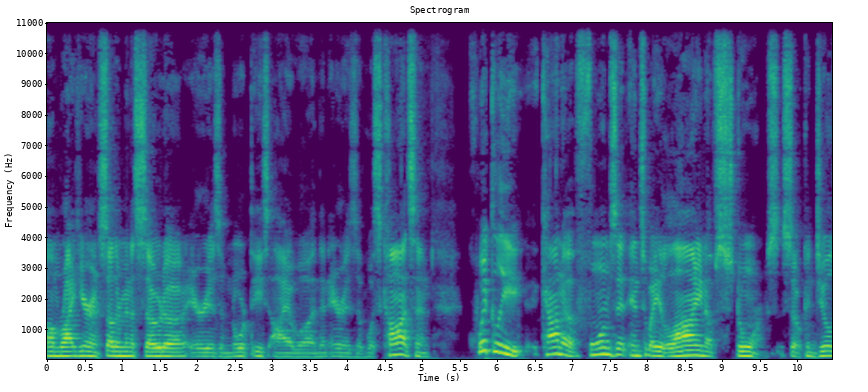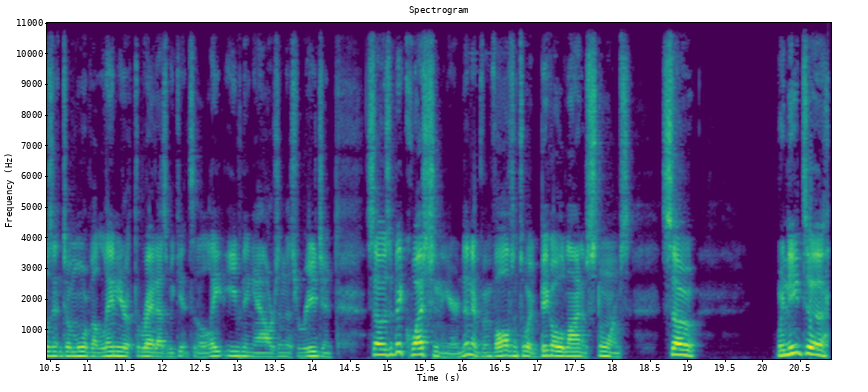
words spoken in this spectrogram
um, right here in southern Minnesota, areas of northeast Iowa, and then areas of Wisconsin, quickly kind of forms it into a line of storms. So congeals it into more of a linear thread as we get into the late evening hours in this region. So it's a big question here. And then it evolves into a big old line of storms. So we need to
